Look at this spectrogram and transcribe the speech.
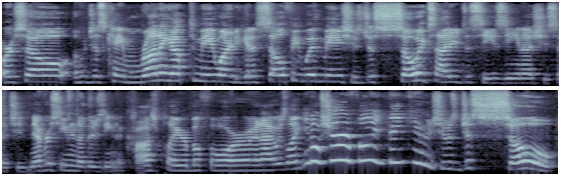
or so, who just came running up to me, wanted to get a selfie with me. She's just so excited to see Xena. She said she'd never seen another Xena cosplayer before, and I was like, you know, sure, fine, thank you. And she was just so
